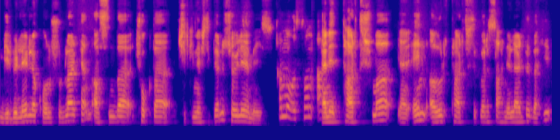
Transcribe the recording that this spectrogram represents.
birbirleriyle konuşurlarken aslında çok da çirkinleştiklerini söyleyemeyiz. ama o son Yani tartışma yani en ağır tartıştıkları sahnelerde dahi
